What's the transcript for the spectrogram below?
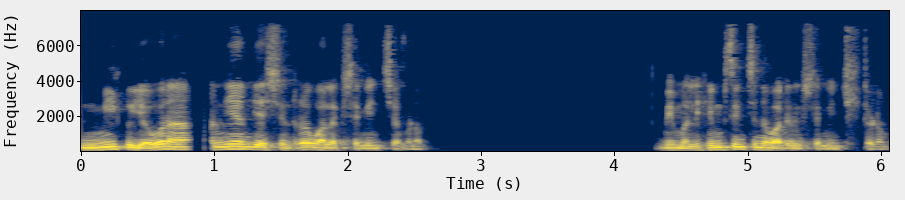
మీకు ఎవరు అన్యాయం చేసిండ్రో వాళ్ళకి క్షమించమడం మిమ్మల్ని హింసించిన వారిని క్షమించడం.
